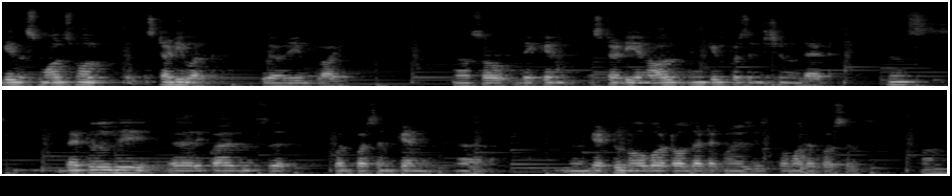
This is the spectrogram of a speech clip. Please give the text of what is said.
give a small, small study work to every employee. So they can study and all and give presentation on that. Means that will be uh, requirements. Uh, one person can uh, get to know about all the technologies from other person Um,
